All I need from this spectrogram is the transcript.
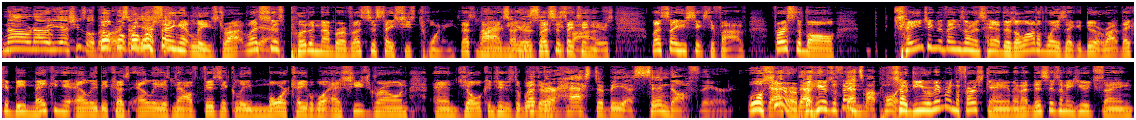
No, no, yeah, she's a little bit. But, older. but, So, but yeah, we're saying at least, right? Let's Yeah. just put a number of. Let's just say she's twenty. That's nine Right, so years. Let's just say ten years. Let's say he's sixty-five. First of all, changing the things on his head. There's a lot of ways they could do it, right? They could be making it Ellie because Ellie is now physically more capable as she's grown, and Joel continues to But wither. there has to be a send off there. Well, That's- sure, but here's the thing. That's my point. So, do you remember in the first game? And this isn't a huge thing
